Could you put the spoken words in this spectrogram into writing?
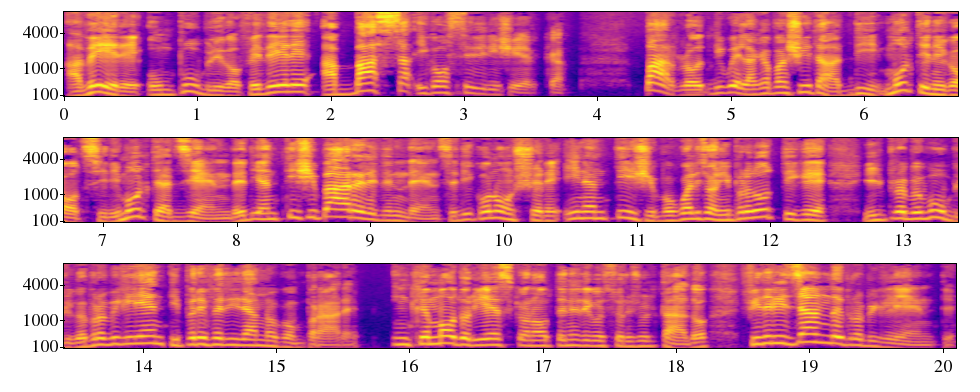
avere un pubblico fedele abbassa i costi di ricerca. Parlo di quella capacità di molti negozi, di molte aziende, di anticipare le tendenze, di conoscere in anticipo quali sono i prodotti che il proprio pubblico, i propri clienti preferiranno comprare in che modo riescono a ottenere questo risultato? Fidelizzando i propri clienti.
